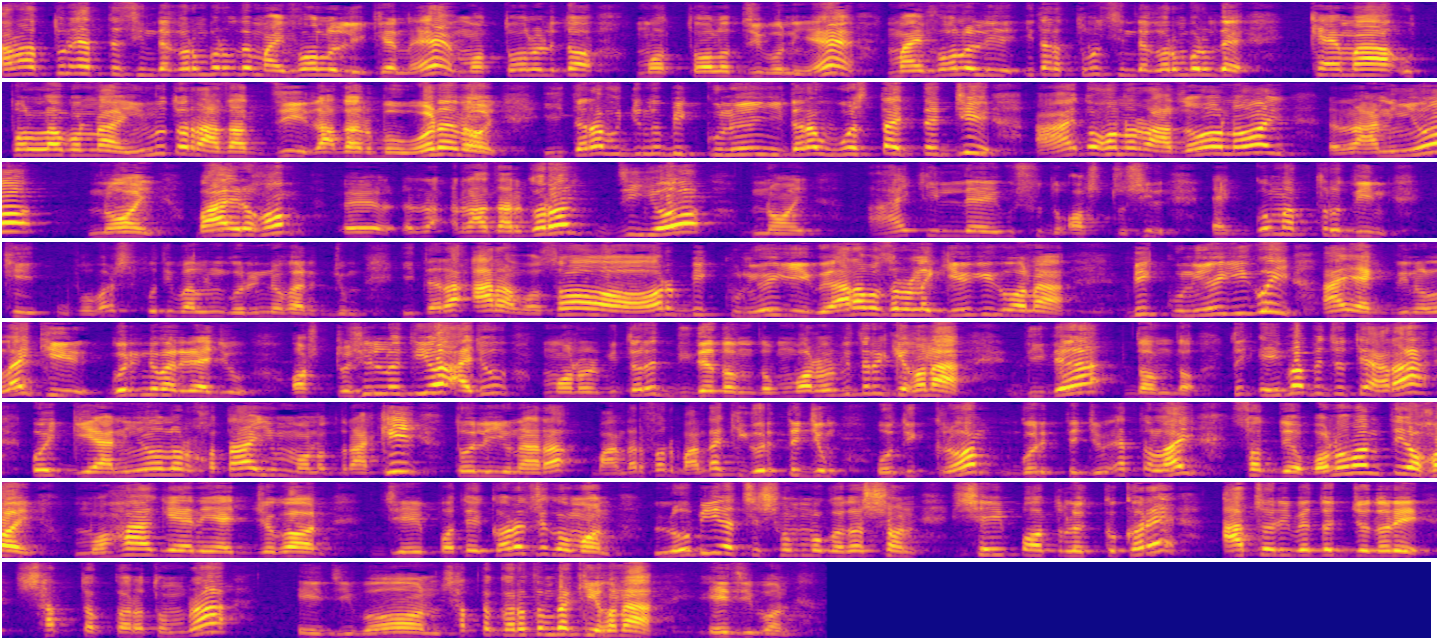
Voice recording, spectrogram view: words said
আনার এত চিন্তা করম বলতে মাই ফল লিখেন হ্যাঁ? মত অললি তো মত অলত জীবনী হ্যাঁ? মাই ফল হলি, ইতারা তুমি চিন্তা করম বলতে কেমা উৎপল্লাব না ইনু তো রাজার জি, রাজার বউ, ওরে নয়। ইতারা পর্যন্ত বিক্ষু নেই, ইতারা অবস্থা ইত্যাদি আয় তখন রাজাও নয়, রানীও নয়, বা এরকম রাজার গরম জিও নয়। আয় কিনলে শুধু অষ্টশীল একমাত্র দিন। কি উপবাস প্রতিপালন করি না পারজুম ইতারা আড়া বছর বিকুনি হয়ে গিয়ে আড়া বছর হলাই কি হয়ে গিয়ে না? বিকুনি হয়ে গিয়ে আয় একদিন হলাই কি করি না পারি আজু অষ্টশীল লতিও আজু মনের ভিতরে দিদে দ্বন্দ্ব। মনের ভিতরে কি হনা দিদে দ্বন্দ্ব। তো এইভাবে যদি আরা ওই জ্ঞানী হলর কথা মনত রাখি তলি ইউনারা বাঁধার পর বাঁধা কি করিতে জুম? অতিক্রম করিতে জুম। এতলাই সদ্য বনমান্তীয় হয়। মহাজ্ঞানী আর্যগণ যে পথে করেছে গমন, লোভী আছে সম্মুখ দর্শন, সেই পথ লক্ষ্য করে আচরি ধৈর্য ধরে সার্থক করো তোমরা এই জীবন। সার্থক করো তোমরা কি হনা এই জীবন।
